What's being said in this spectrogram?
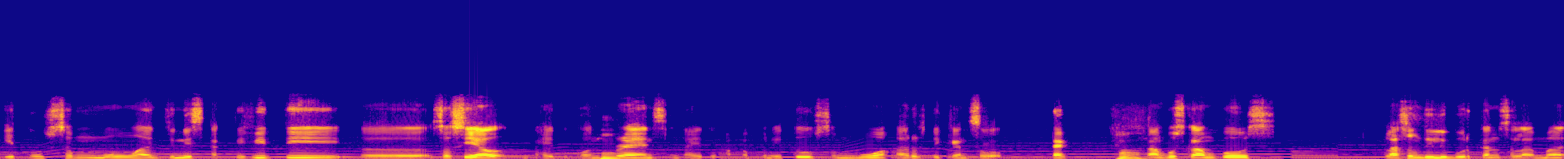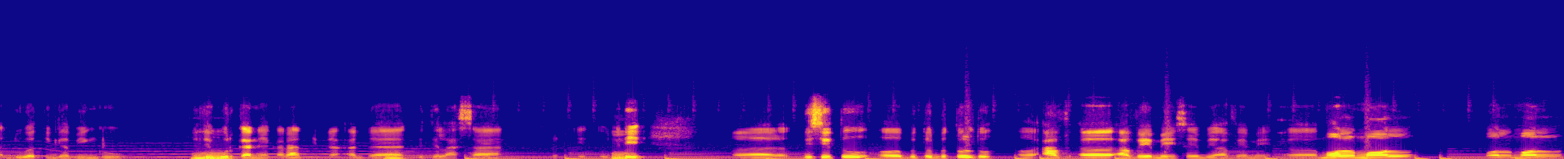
itu semua jenis aktiviti uh, sosial entah itu conference hmm. entah itu apa pun itu semua harus di cancel tag hmm. kampus-kampus langsung diliburkan selama 2-3 minggu hmm. diliburkan ya karena tidak ada hmm. kejelasan seperti itu hmm. jadi uh, di situ uh, betul-betul tuh uh, AVM saya bilang AVM uh, mall-mall mall-mall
